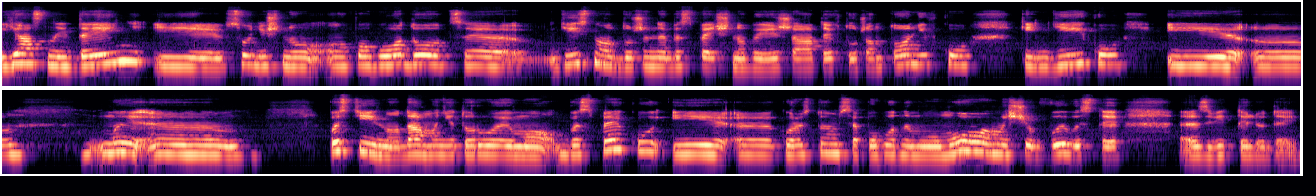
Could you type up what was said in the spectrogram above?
ясний день і сонячну погоду це дійсно дуже небезпечно виїжджати в ту ж Антонівку, Кіндійку, і е, ми е, постійно да, моніторуємо безпеку і е, користуємося погодними умовами, щоб вивести е, звідти людей.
